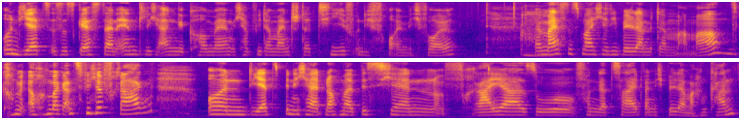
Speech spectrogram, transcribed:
Und jetzt ist es gestern endlich angekommen. Ich habe wieder mein Stativ und ich freue mich voll. Weil meistens mache ich ja die Bilder mit der Mama. Da kommen auch immer ganz viele Fragen. Und jetzt bin ich halt noch mal ein bisschen freier so von der Zeit, wann ich Bilder machen kann.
